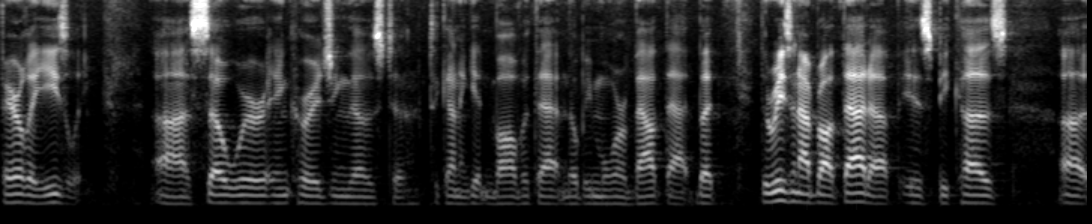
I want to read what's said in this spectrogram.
fairly easily. Uh, so we're encouraging those to, to kind of get involved with that, and there'll be more about that. But the reason I brought that up is because uh,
